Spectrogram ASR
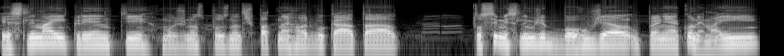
Jestli mají klienti možnost poznat špatného advokáta, to si myslím, že bohužel úplně jako nemají.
